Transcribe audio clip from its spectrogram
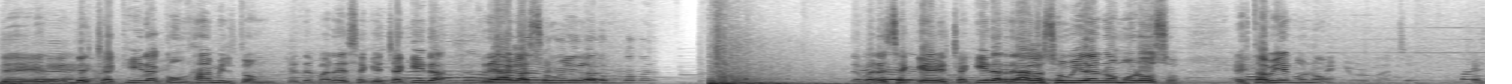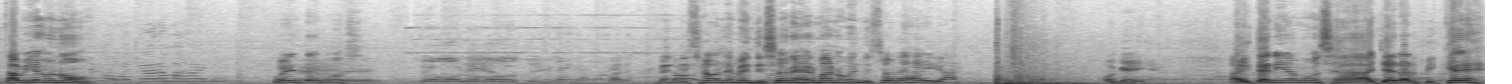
de, de Shakira con Hamilton? ¿Qué te parece que Shakira rehaga su vida? ¿Te parece que Shakira rehaga su vida en lo amoroso? ¿Está bien o no? ¿Está bien o no? Cuéntanos. Luego, luego te digo. Bendiciones, bendiciones hermano, bendiciones ahí. ¿ah? Ok, ahí teníamos a Gerard Piqué,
